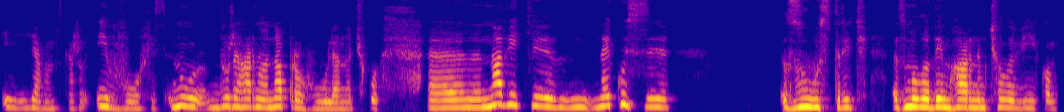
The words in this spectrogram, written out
І я вам скажу, і в офіс. Ну, дуже гарно на прогуляночку, е, навіть е, на якусь е, зустріч з молодим гарним чоловіком.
